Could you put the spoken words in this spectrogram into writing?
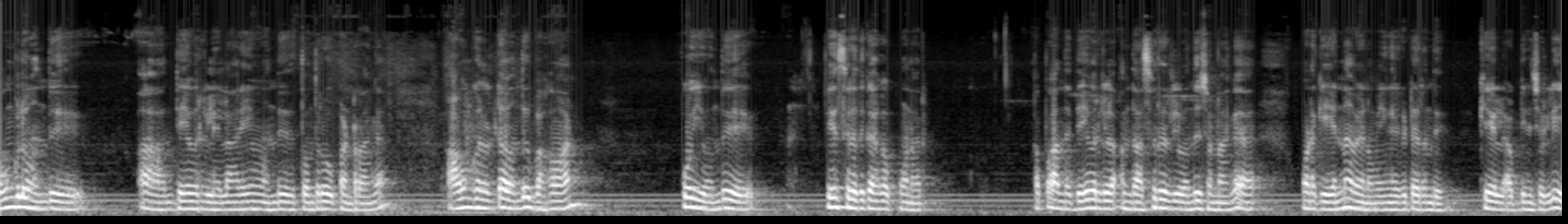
அவங்களும் வந்து தேவர்கள் எல்லாரையும் வந்து தொந்தரவு பண்ணுறாங்க அவங்கள்ட்ட வந்து பகவான் போய் வந்து பேசுகிறதுக்காக போனார். அப்போ அந்த தேவர்கள் அந்த அசுரர்கள் வந்து சொன்னாங்க உனக்கு என்ன வேணும் எங்ககிட்ட இருந்து? கேள் அப்படின்னு சொல்லி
